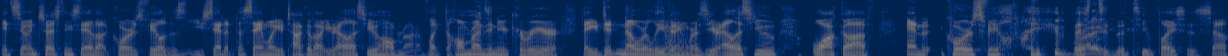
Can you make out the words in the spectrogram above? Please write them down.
it's so interesting to say about Coors Field is you said it the same way you talk about your LSU home run of like the home runs in your career that you didn't know were leaving, whereas your LSU walk off and Coors Field, the, right. the two places. So, all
